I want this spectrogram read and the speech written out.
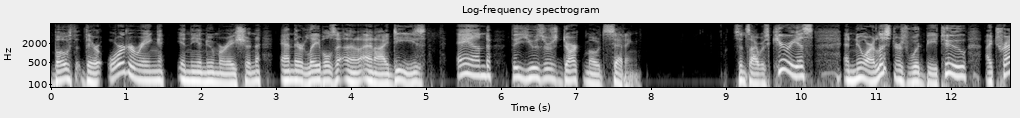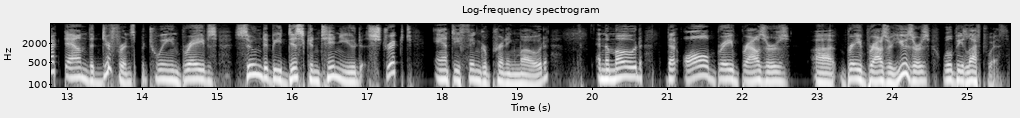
both their ordering in the enumeration and their labels and IDs, and the user's dark mode setting. Since I was curious and knew our listeners would be too, I tracked down the difference between Brave's soon to be discontinued strict anti fingerprinting mode and the mode that all Brave browsers, uh, Brave browser users will be left with.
